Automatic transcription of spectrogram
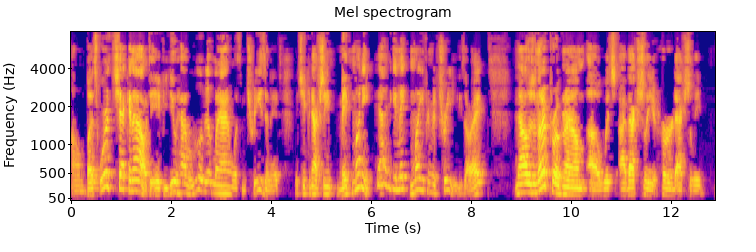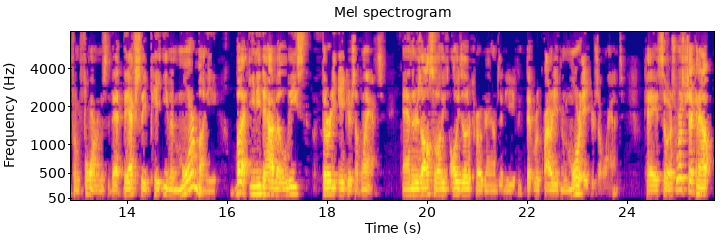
um, but it's worth checking out if you do have a little bit of land with some trees in it that you can actually make money. Yeah, you can make money from your trees, all right? Now, there's another program uh, which I've actually heard actually from forums that they actually pay even more money, but you need to have at least 30 acres of land. And there's also all these all these other programs that need that require even more acres of land. Okay, so it's worth checking out.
